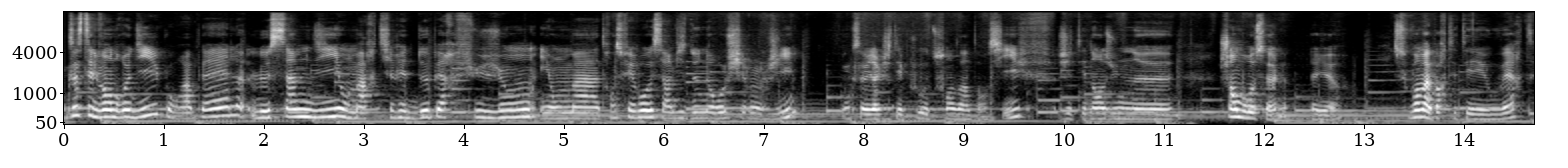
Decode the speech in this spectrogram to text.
Donc ça c'était le vendredi pour rappel. Le samedi on m'a retiré deux perfusions et on m'a transféré au service de neurochirurgie. Donc ça veut dire que j'étais plus aux soins intensifs. J'étais dans une euh, chambre seule d'ailleurs. Souvent ma porte était ouverte.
